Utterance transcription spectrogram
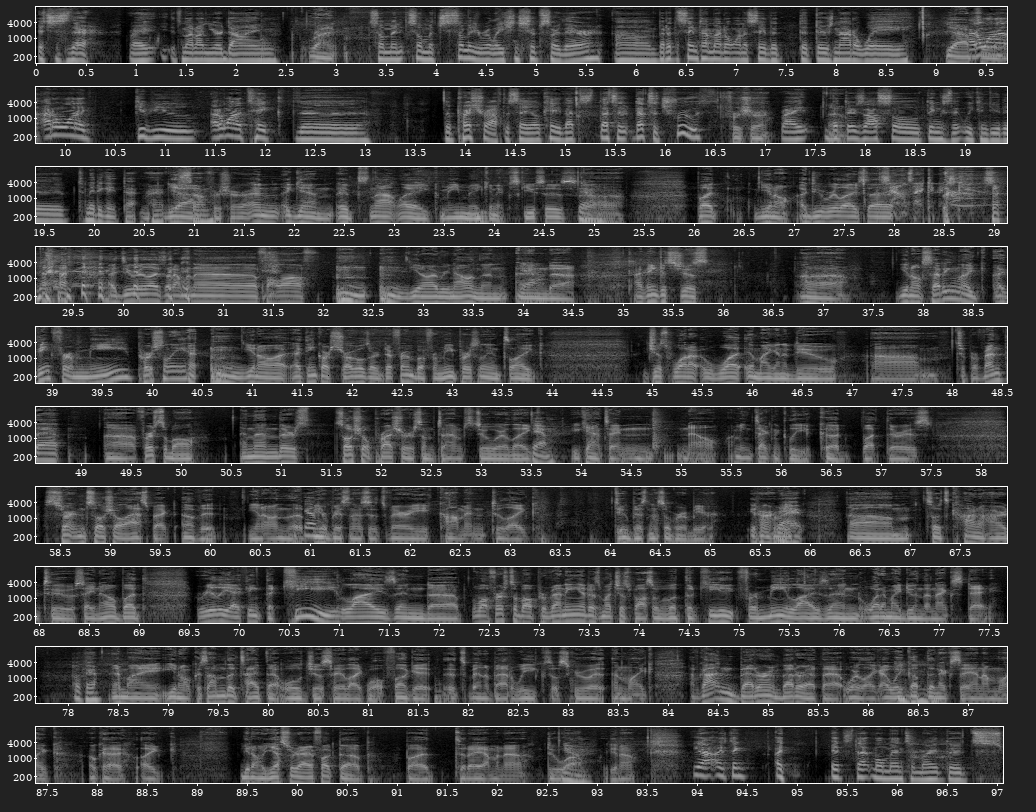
it's just there right? It's not on your dime. Right. so many so much so many relationships are there. Um but at the same time i don't want to say that that there's not a way. Yeah. i don't want to i don't want to give you i don't want to take the the pressure off to say okay that's that's a that's a truth for sure. right? But there's also things that we can do to to mitigate that, right? Yeah, So- for sure. And again, it's not like me making excuses. Yeah. Uh, but you know, I do realize that sounds like an excuse. I do realize that I'm gonna fall off, you know, every now and then, Yeah. and uh, I think it's just, uh, you know, setting like I think for me personally, you know, I, I think our struggles are different, but for me personally, it's like just what what am I gonna do um, to prevent that? Uh, first of all, and then there's social pressure sometimes too, where like Yeah. you can't say n- no. I mean, technically you could, but there is certain social aspect of it. You know, in the Yeah. beer business, it's very common to like do business over a beer. You know what I mean? Right. Um, so it's kind of hard to say no, but really, I think the key lies in, uh, well, first of all, preventing it as much as possible. But the key for me lies in what am I doing the next day? okay. Am I, you know, because I'm the type that will just say, like, well, fuck it. It's been a bad week, so screw it. And like, I've gotten better and better at that where like I wake up the next day and I'm like, okay, like, you know, yesterday I fucked up, but today I'm going to do well, Yeah. you know? Yeah, I think I it's that momentum, right? That's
